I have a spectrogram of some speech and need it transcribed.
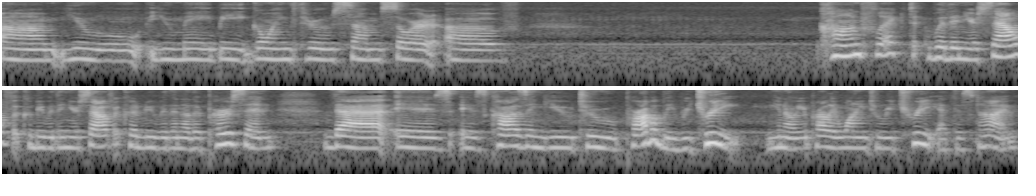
um, you you may be going through some sort of conflict within yourself. It could be within yourself. It could be with another person that is is causing you to probably retreat. You know, you're probably wanting to retreat at this time.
